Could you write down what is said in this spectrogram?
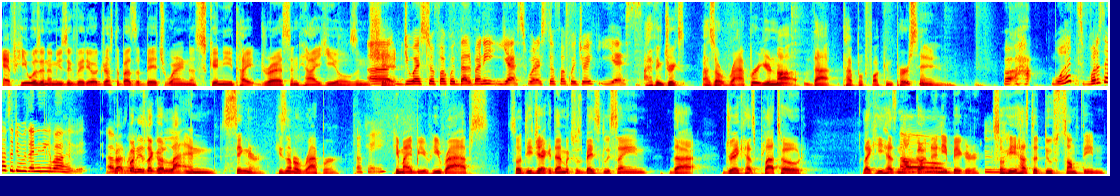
if he was in a music video dressed up as a bitch wearing a skinny tight dress and high heels and Uh, shit? do I still fuck with Bad Bunny? Yes. Would I still fuck with Drake? Yes. I think Drake's as a rapper, you're not that type of fucking person. Uh, what? What does that have to do with anything about Bad Bunny's like a Latin singer. He's not a rapper. Okay. He might be. He raps. So DJ Akademiks was basically saying that Drake has plateaued. Like he has not gotten Oh. any bigger. So he has to do something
